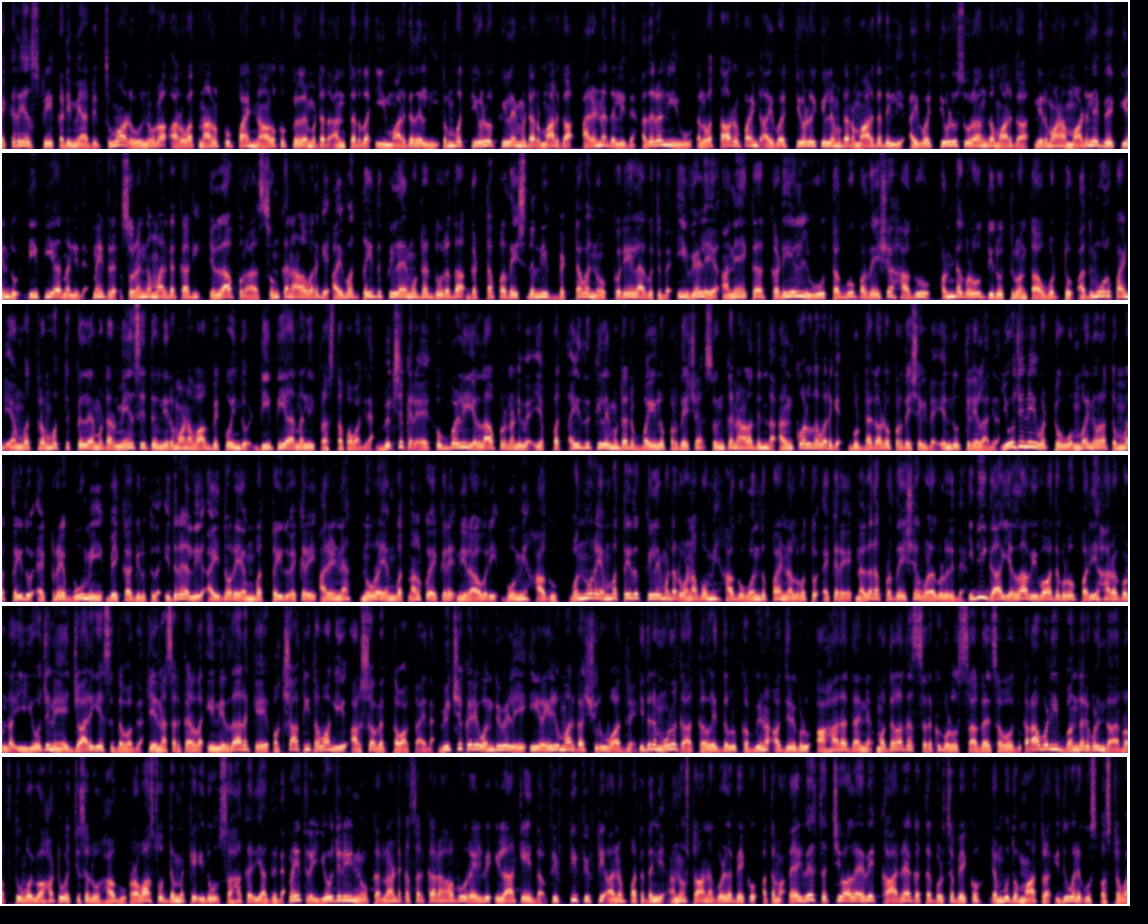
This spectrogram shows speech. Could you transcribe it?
ಎಕರೆಯಷ್ಟೇ ಕಡಿಮೆ ಆಗಿದೆ ಸುಮಾರು ನೂರ ಅರವತ್ನಾಲ್ಕು ಪಾಯಿಂಟ್ ನಾಲ್ಕು ಕಿಲೋಮೀಟರ್ ಅಂತರದ ಈ ಮಾರ್ಗದಲ್ಲಿ ತೊಂಬತ್ತೇಳು ಕಿಲೋಮೀಟರ್ ಮಾರ್ಗ ಅರಣ್ಯದಲ್ಲಿದೆ. ಅದರಲ್ಲಿಯೂ ನಲವತ್ತಾರು ಪಾಯಿಂಟ್ ಐವತ್ತೇಳು ಕಿಲೋಮೀಟರ್ ಮಾರ್ಗದಲ್ಲಿ ಐವತ್ತೇಳು ಸುರಂಗ ಮಾರ್ಗ ನಿರ್ಮಾಣ ಮಾಡಲೇಬೇಕು ಎಂದು ಡಿಪಿಆರ್ ನಲ್ಲಿದೆ ಸ್ನೇಹಿತರೆ, ಸುರಂಗ ಮಾರ್ಗಕ್ಕಾಗಿ ಯಲ್ಲಾಪುರ ಸುಂಕನಾಳವರೆಗೆ ಐವತ್ತೈದು ಕಿಲೋಮೀಟರ್ ದೂರದ ಘಟ್ಟ ಪ್ರದೇಶದಲ್ಲಿ ಬೆಟ್ಟವನ್ನು ಕೊರೆಯಲಾಗುತ್ತಿದೆ. ಈ ವೇಳೆ ಅನೇಕ ಕಡೆಯಲ್ಲಿಯೂ ತಗ್ಗು ಪ್ರದೇಶ ಹಾಗೂ ಹೊಂಡಗಳು ತಿರುತ್ತಿರುವಂತಹ ಒಟ್ಟು ಹದಿಮೂರು ಪಾಯಿಂಟ್ ಎಂಬತ್ತೊಂಬತ್ತು ಕಿಲೋಮೀಟರ್ ಮೇಲ್ಸೇತುವೆ ನಿರ್ಮಾಣವಾಗಬೇಕು ಎಂದು ಡಿಪಿಆರ್ನಲ್ಲಿ ಪ್ರಸ್ತಾಪವಾಗಿದೆ. ವೀಕ್ಷಕರೇ, ಹುಬ್ಬಳ್ಳಿ, ಯಲ್ಲಾಪುರ ನಡುವೆ ಎಪ್ಪತ್ತೈದು ಕಿಲೋಮೀಟರ್ ಬಯಲು ಪ್ರದೇಶ ಸುಂಕನಾಳದಿಂದ ಅಂಕೋಲದವರೆಗೆ ಗುಡ್ಡಗಾಡು ಪ್ರದೇಶ ಇದೆ ಎಂದು ತಿಳಿಯಲಾಗಿದೆ. ಯೋಜನೆ ಒಟ್ಟು ಒಂಬೈನೂರ ತೊಂಬತ್ತೈದು ಎಕರೆ ಭೂಮಿ ಬೇಕಾಗಿರುತ್ತದೆ. ಇದರಲ್ಲಿ ಐನೂರ ಎಂಬತ್ತೈದು ಎಕರೆ ಅರಣ್ಯ, ನೂರ ಎಂಬತ್ನಾಲ್ಕು ಎಕರೆ ನೀರಾವರಿ ಭೂಮಿ ಹಾಗೂ ಒಂದೂರ ಎಂಬತ್ತೈದು ಕಿಲೋಮೀಟರ್ ಒಣಭೂಮಿ ಹಾಗೂ ಒಂದು ಪಾಯಿಂಟ್ ನಲವತ್ತು ಎಕರೆ ನಗರ ಪ್ರದೇಶ ಒಳಗೊಳ್ಳಲಿದೆ. ಇದೀಗ ಎಲ್ಲಾ ವಿವಾದಗಳು ಪರಿಹಾರಗೊಂಡ ಈ ಯೋಜನೆ ಜಾರಿಗೆ ಸಿದ್ಧವಾಗಿದೆ. ಕೇಂದ್ರ ಸರ್ಕಾರದ ಈ ನಿರ್ಧಾರಕ್ಕೆ ಪಕ್ಷಾತೀತವಾಗಿ ಹರ್ಷ ವ್ಯಕ್ತವಾಗ್ತಾ ಇದೆ. ವೀಕ್ಷಕರೇ, ಒಂದು ವೇಳೆ ಈ ರೈಲು ಮಾರ್ಗ ಶುರುವಾದ್ರೆ, ಇದರ ಮೂಲಕ ಕಲ್ಲಿದ್ದಲು, ಕಬ್ಬಿಣ ಅದಿರುಗಳು, ಆಹಾರ ಧಾನ್ಯ ಮೊದಲಾದ ಸರಕುಗಳು ಸಾಗರಿಸಬಹುದು ಕರಾವಳಿ ಬಂದರುಗಳಿಂದ ರಫ್ತು, ವಹಿವಾಟು ಹೆಚ್ಚಿಸಲು ಹಾಗೂ ಪ್ರವಾಸೋದ್ಯಮಕ್ಕೆ ಇದು ಸಹಕಾರಿಯಾಗಲಿದೆ. ಸ್ನೇಹಿತರೆ ಯೋಜನೆಯನ್ನು ಕರ್ನಾಟಕ ಸರ್ಕಾರ ಹಾಗೂ ರೈಲ್ವೆ ಇಲಾಖೆಯಿಂದ ಫಿಫ್ಟಿ ಫಿಫ್ಟಿ ಅನುಪಾತದಲ್ಲಿ ಅನುಷ್ಠಾನಗೊಳ್ಳಬೇಕು ಅಥವಾ ರೈಲ್ವೆ ಸಚಿವಾಲಯವೇ ಕಾರ್ಯಗತಗೊಳಿಸಬೇಕು ಎಂಬುದು ಮಾತ್ರ ಇದುವರೆಗೂ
